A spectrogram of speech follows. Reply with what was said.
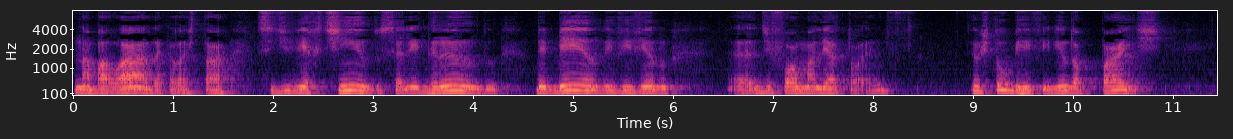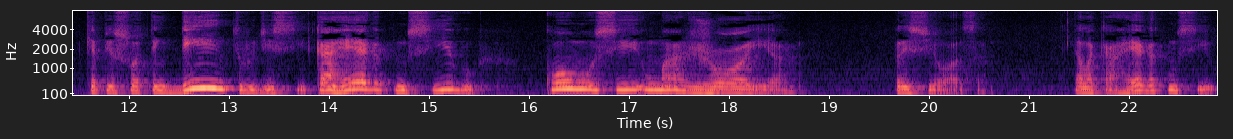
na balada, que ela está se divertindo, se alegrando, bebendo e vivendo eh, de forma aleatória. Eu estou me referindo à paz que a pessoa tem dentro de si, carrega consigo como se uma joia preciosa. Ela carrega consigo,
